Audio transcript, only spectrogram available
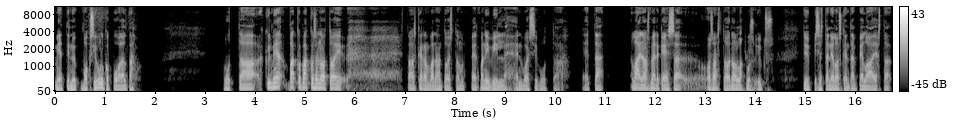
miettinyt boksi ulkopuolelta. Mutta kyllä minä, pakko, pakko sanoa toi taas kerran vanhan toista, mutta Petmanin Ville en voi sivuuttaa, että lainausmerkeissä osasto on 0 plus 1 tyyppisestä neloskentän pelaajasta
